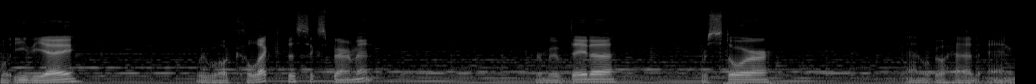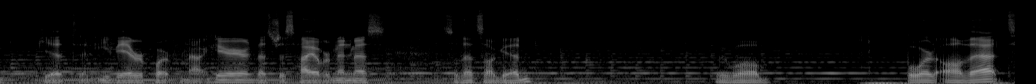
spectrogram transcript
We'll EVA We will collect this experiment, remove data, restore, and we'll go ahead and get an EVA report from out here. That's just high over minmus, so that's all good. We will board all that,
